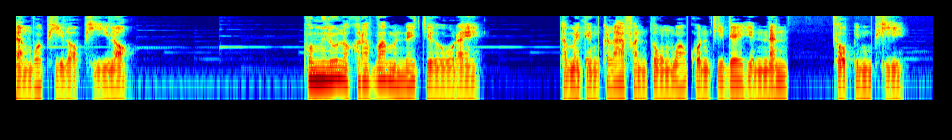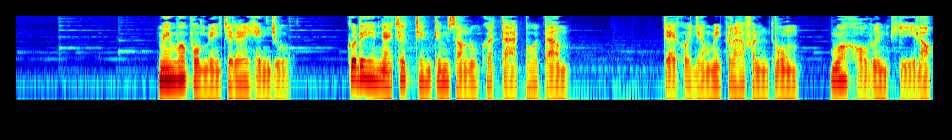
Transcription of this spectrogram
ดังว่าผีหลอกผีหลอก ผมไม่รู้หรอกครับว่ามันได้เจออะไร ทำไมถึงกล้าฟันธงว่าคนที่ได้เห็นนั้น เขาเป็นผีแม้ว่าผมเองจะได้เห็นอยู่ ก็ได้เห็นอย่างชัดเจนเต็มสองลูกกระตาโตตาม แต่ก็ยังไม่กล้าฟันธงว่าเขาเป็นผีหรอก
